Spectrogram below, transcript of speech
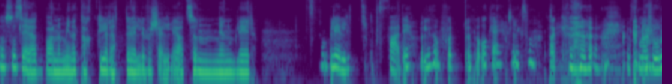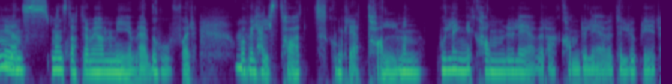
Og så ser jeg at barna mine takler dette veldig forskjellig, at sønnen min blir blir litt ferdig. Liksom fort Ok, liksom. Takk for informasjonen. Mens, mens dattera mi har mye mer behov for og mm. vil helst ha et konkret tall. Men hvor lenge kan du leve, da? Kan du leve til du blir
